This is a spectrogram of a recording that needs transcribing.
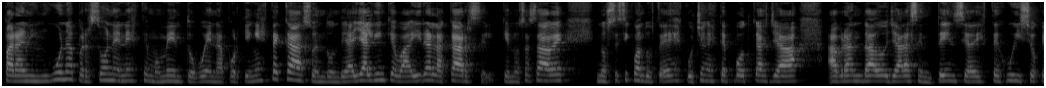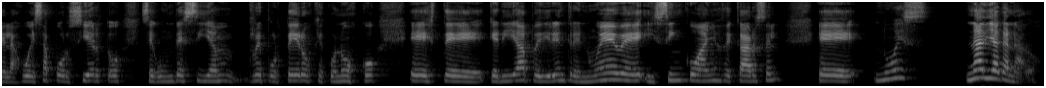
para ninguna persona en este momento buena, porque en este caso, en donde hay alguien que va a ir a la cárcel, que no se sabe, no sé si cuando ustedes escuchen este podcast ya habrán dado ya la sentencia de este juicio, que la jueza, por cierto, según decían reporteros que conozco, este, quería pedir entre nueve y cinco años de cárcel, eh, no es, nadie ha ganado.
